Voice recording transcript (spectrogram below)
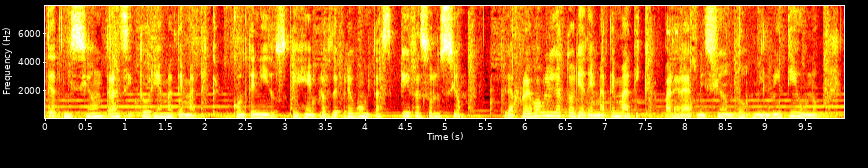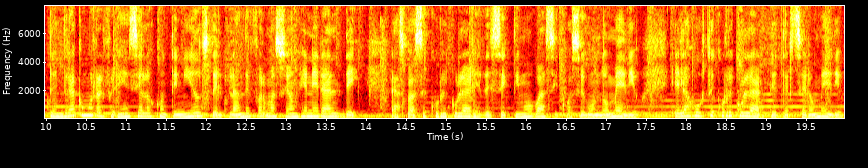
de admisión transitoria matemática, contenidos, ejemplos de preguntas y resolución. La prueba obligatoria de matemática para la admisión 2021 tendrá como referencia los contenidos del Plan de Formación General de las bases curriculares de séptimo básico a segundo medio, el ajuste curricular de tercero medio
